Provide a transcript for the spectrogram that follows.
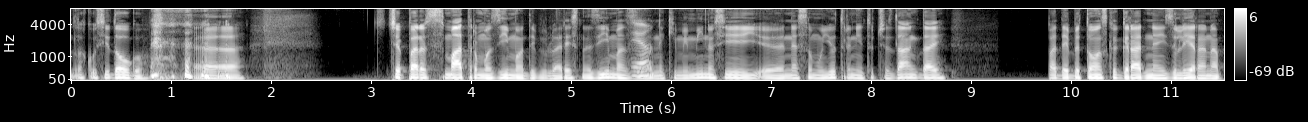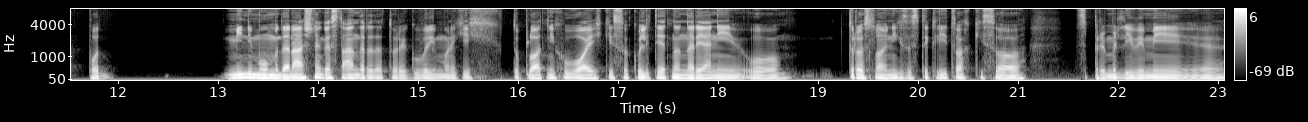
lahko si dolgo. uh, če pa smatramo zimo, da bi bila resna zima z ja. nekimi minusi, eh, ne samo jutranji, tudi čez dan, kdaj, pa da je betonska gradnja izolirana pod minimum današnjega standarda, torej govorimo o nekih toplotnih uvojih, ki so kvalitetno narejeni, o troslojnih zasteklitvah, ki so s primerljivimi eh,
